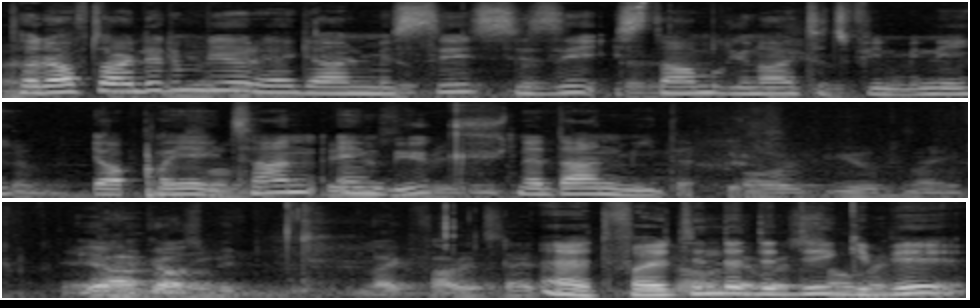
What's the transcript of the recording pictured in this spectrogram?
Uh, Taraftarların bir araya gelmesi sizi İstanbul United filmini yapmaya iten en büyük neden miydi? Evet, Farid'in de dediği gibi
